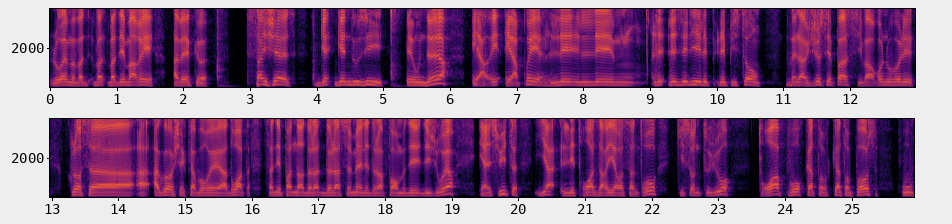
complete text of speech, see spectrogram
l'OM va, va- démarrer avec euh, Sanchez, Gendouzi et Under. Et, a- et- et après, les, les, les, les ailiers, les, les pistons, ben là, je ne sais pas s'il va renouveler Klaus à, à- à gauche et Caboret à droite. Ça dépendra de la, de la semaine et de la forme des, des joueurs. Et ensuite, il y a les trois arrières centraux qui sont toujours trois pour quatre, quatre postes ou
